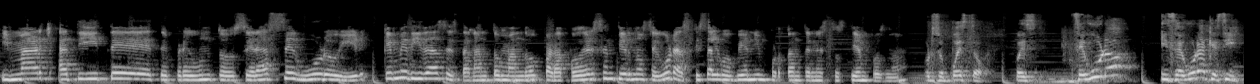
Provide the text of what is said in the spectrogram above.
Y March, a ti te, te pregunto, ¿será seguro ir? ¿Qué medidas estarán tomando para poder sentirnos seguras? Que es algo bien importante en estos tiempos, ¿no? Por supuesto, pues seguro y segura que sí.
